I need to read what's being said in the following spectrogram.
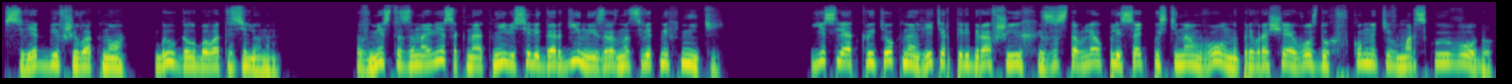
Свет, бивший в окно, был голубовато-зеленым. Вместо занавесок на окне висели гардины из разноцветных нитей. Если открыть окна, ветер, перебиравший их, заставлял плясать по стенам волны, превращая воздух в комнате в морскую воду.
